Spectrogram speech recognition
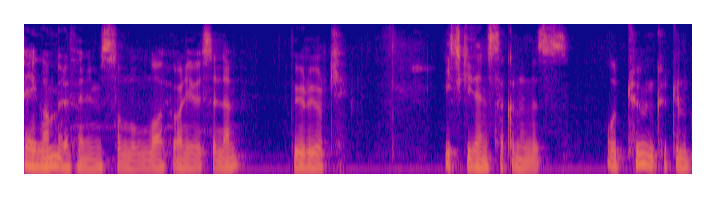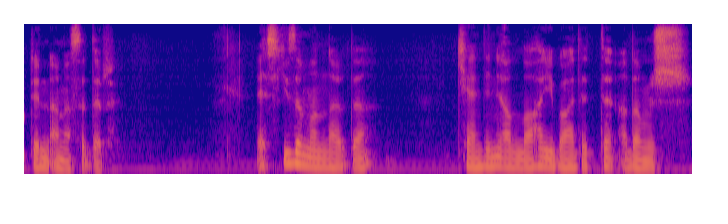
Peygamber Efendimiz sallallahu aleyhi ve sellem buyuruyor ki İçkiden sakınınız. O tüm kötülüklerin anasıdır. Eski zamanlarda kendini Allah'a ibadette adamış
